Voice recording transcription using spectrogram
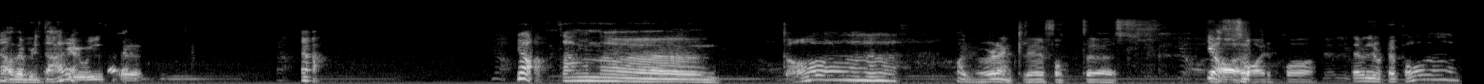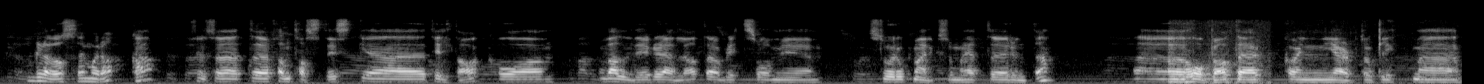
Ja, det blir der, ja. Derude. Øh, Ja, da, men øh, da har vi vel egentlig fått øh, Ja. svar på det vi lurte på. Gleder oss i morgen. Ja, synes jeg er et eh, fantastisk eh, tiltak, og veldig gledelig at det har blitt så mye stor oppmerksomhet eh, rundt det. Jeg håper at det kan hjelpe dere litt med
